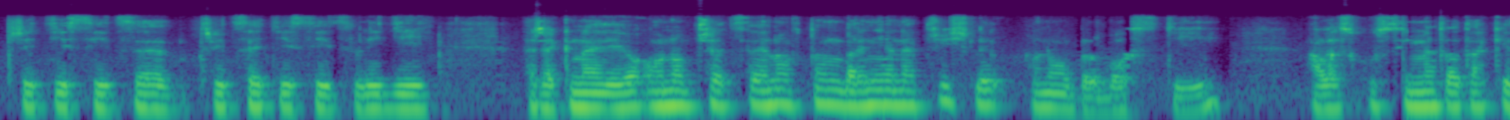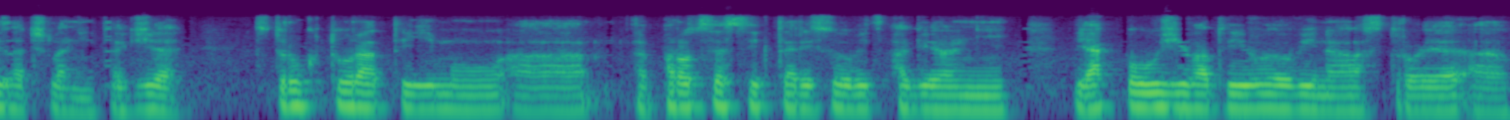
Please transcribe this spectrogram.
3 tisíce, 30 tisíc lidí řekne, jo, ono přece jenom v tom Brně nepřišli úplnou blbostí, ale zkusíme to taky začlenit. Takže struktura týmu a procesy, které jsou víc agilní, jak používat vývojové nástroje, a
